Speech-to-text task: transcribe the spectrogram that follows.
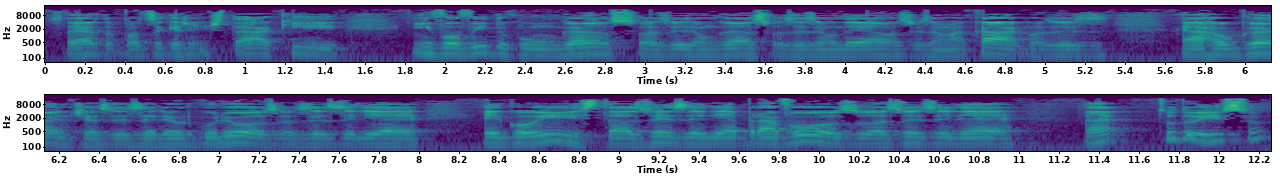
certo? Pode ser que a gente está aqui envolvido com um ganso, às vezes é um ganso, às vezes é um leão, às vezes é um macaco, às vezes é arrogante, às vezes ele é orgulhoso, às vezes ele é egoísta, às vezes ele é bravoso, às vezes ele é, né? Tudo isso.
